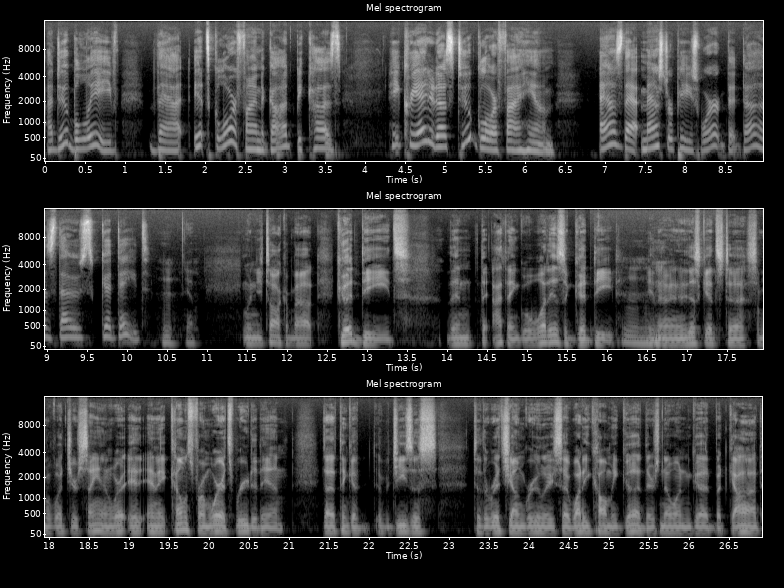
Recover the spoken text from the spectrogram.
I do believe that it's glorifying to God because he created us to glorify him as that masterpiece work that does those good deeds. Mm, yeah when you talk about good deeds, then th- I think, well, what is a good deed? Mm-hmm. You know, and this gets to some of what you're saying, where it, and it comes from where it's rooted in. I think of, of, Jesus to the rich young ruler. He said, "Why do you call me good? There's no one good but God."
